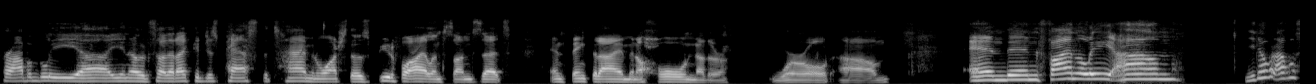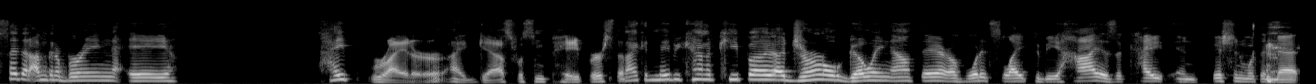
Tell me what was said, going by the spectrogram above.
probably, uh, you know, so that I could just pass the time and watch those beautiful island sunsets and think that I am in a whole nother world. Um, and then finally, um, you know what? I will say that I'm going to bring a typewriter, I guess, with some papers that I could maybe kind of keep a, a journal going out there of what it's like to be high as a kite and fishing with a net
